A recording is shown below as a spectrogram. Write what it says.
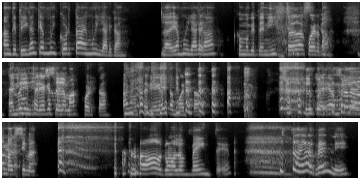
aunque te digan que es muy corta, es muy larga. La vida es muy larga, como que tenéis... Estoy de acuerdo. A mí me Sí, gustaría que sí. fuera más corta. A mí Me gustaría que esté muerta. Los 40 muy fuera la edad máxima. No, como los 20. Ah.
